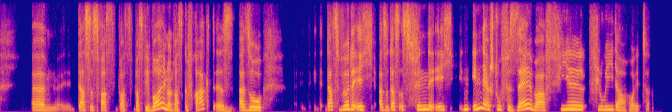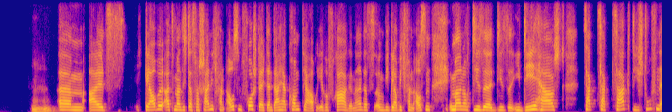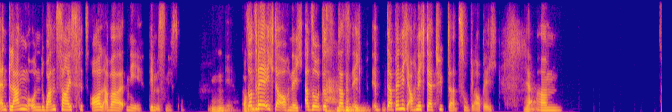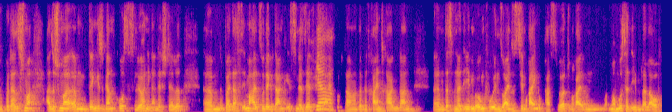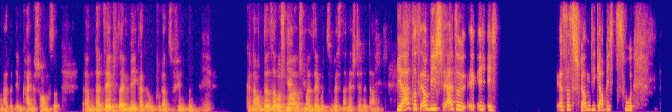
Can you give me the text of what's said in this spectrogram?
ähm, das ist was, was, was wir wollen und was gefragt ist. Mhm. Also das würde ich, also das ist, finde ich, in, in der Stufe selber viel fluider heute. Mhm. Ähm, als ich glaube, als man sich das wahrscheinlich von außen vorstellt, denn daher kommt ja auch Ihre Frage, ne, dass irgendwie, glaube ich, von außen immer noch diese, diese Idee herrscht, zack, zack, zack, die Stufen entlang und one size fits all, aber nee, dem ist nicht so. Mhm. Nee. Okay. Sonst wäre ich da auch nicht. Also das, das, ich, da bin ich auch nicht der Typ dazu, glaube ich. Ja. Ähm, Super, das ist schon mal, also schon mal, ähm, denke ich, ein ganz großes Learning an der Stelle, ähm, weil das immer halt so der Gedanke ist, in der sehr viel ja. einfach damit, damit reintragen dann, ähm, dass man halt eben irgendwo in so ein System reingepasst wird und, rein, und man muss halt eben da laufen, hat halt eben keine Chance, ähm, halt selbst seinen Weg halt irgendwo dann zu finden. Nee. Genau, und das ist aber schon mal, schon mal sehr gut zu wissen an der Stelle dann. Ja, es ist irgendwie schwer, also ich, ich es ist schwer irgendwie, glaube ich, zu,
